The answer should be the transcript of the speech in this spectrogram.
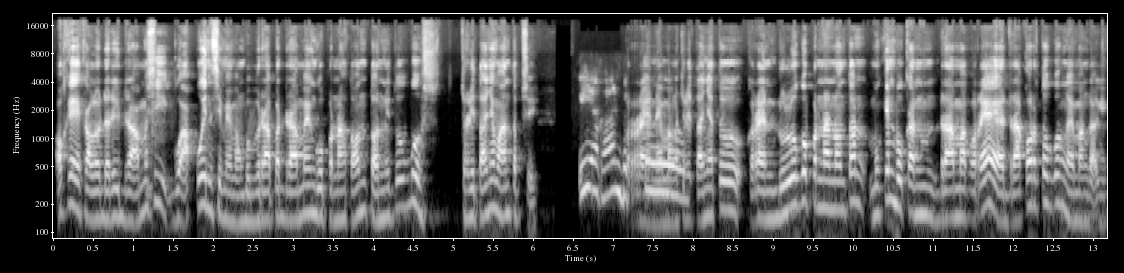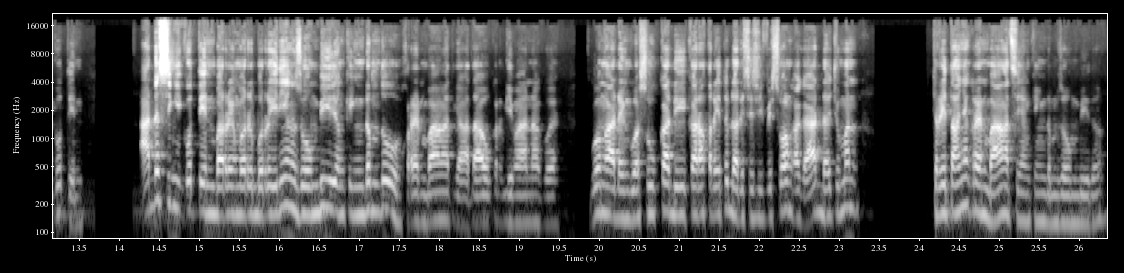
Oke kalau dari drama sih gua akuin sih memang beberapa drama yang gue pernah tonton itu bus ceritanya mantep sih. Iya kan, betul. keren emang ceritanya tuh keren. Dulu gue pernah nonton mungkin bukan drama Korea ya drakor tuh gue nggak emang nggak ngikutin. Ada sih ngikutin baru yang baru-baru ini yang zombie yang Kingdom tuh. Keren banget gak tahu gimana gue gue nggak ada yang gue suka di karakter itu dari sisi visual kagak ada. Cuman ceritanya keren banget sih yang Kingdom zombie tuh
